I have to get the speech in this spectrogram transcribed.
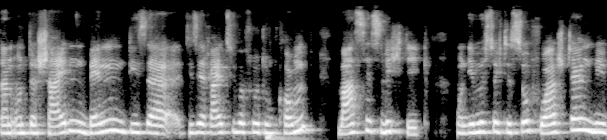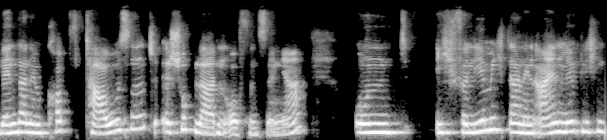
dann unterscheiden, wenn dieser, diese Reizüberflutung kommt, was ist wichtig. Und ihr müsst euch das so vorstellen, wie wenn dann im Kopf tausend äh, Schubladen offen sind, ja. Und ich verliere mich dann in allen möglichen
